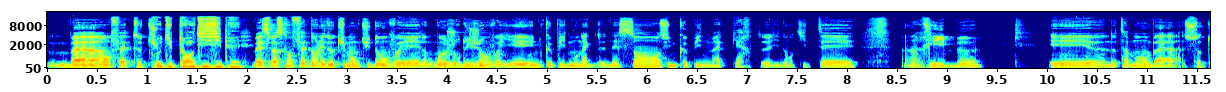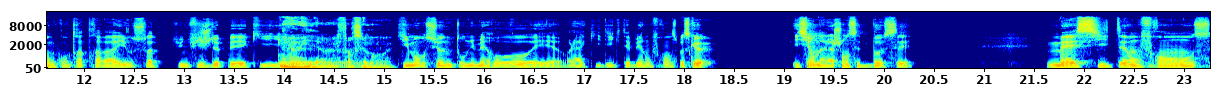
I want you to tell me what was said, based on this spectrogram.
Bah en fait, tu Ou tu peux anticiper? Bah, c'est parce qu'en fait, dans les documents que tu dois envoyer, donc moi aujourd'hui j'ai envoyé une copie de mon acte de naissance, une copie de ma carte d'identité, un RIB, et euh, notamment bah, soit ton contrat de travail ou soit une fiche de paie qui, Ah oui, euh, forcément, ouais. qui mentionne ton numéro et euh, voilà, qui dit que tu es bien en France. Parce que ici on a la chance de bosser. Mais si tu es en France,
